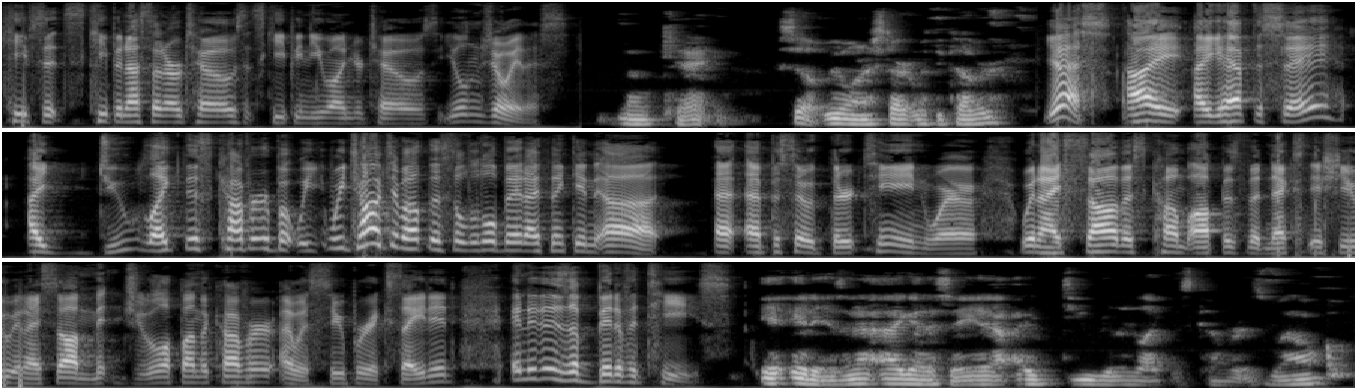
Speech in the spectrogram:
Keeps it it's keeping us on our toes. It's keeping you on your toes. You'll enjoy this. Okay, so we want to start with the cover. Yes, I I have to say I do like this cover, but we we talked about this a little bit. I think in uh episode 13 where when I saw this come up as the next issue and I saw Mint Julep on the cover, I was super excited, and it is a bit of a tease. It, it is, and I, I gotta say, yeah, I do really like this cover as well.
